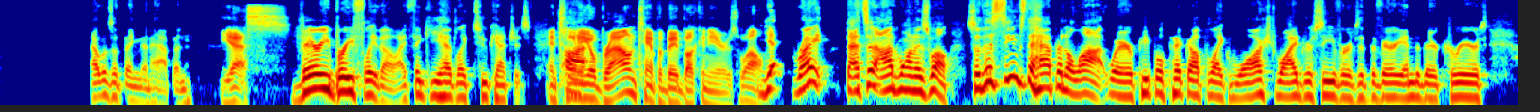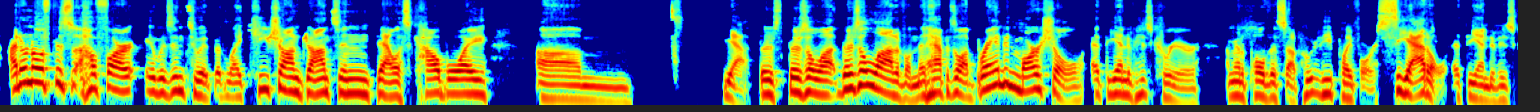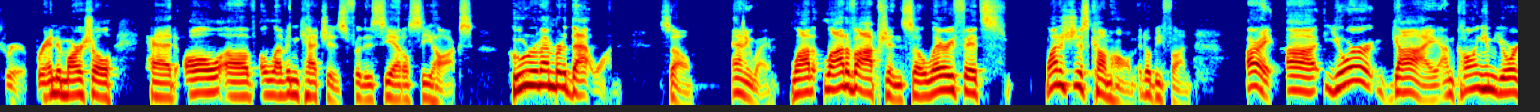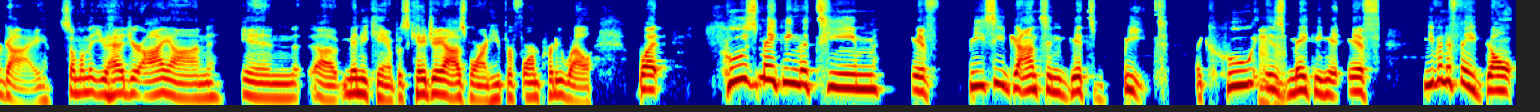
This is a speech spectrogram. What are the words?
That was a thing that happened. Yes. Very briefly, though. I think he had like two catches. Antonio uh, Brown, Tampa Bay Buccaneer as well. Yeah, right. That's an odd one as well. So this seems to happen a lot where people pick up like washed wide receivers at the very end of their careers. I don't know if this how far it was into it, but like Keyshawn Johnson, Dallas Cowboy, um, yeah, there's there's a lot there's a lot of them that happens a lot. Brandon Marshall at the end of his career, I'm going to pull this up. Who did he play for? Seattle at the end of his career. Brandon Marshall had all of 11 catches for the Seattle Seahawks. Who remembered that one? So anyway, lot lot of options. So Larry Fitz, why don't you just come home? It'll be fun. All right, uh, your guy. I'm calling him your guy. Someone that you had your eye on in uh, minicamp was KJ Osborn. He performed pretty well, but who's making the team if BC Johnson gets beat? Like who mm-hmm. is making it if even if they don't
